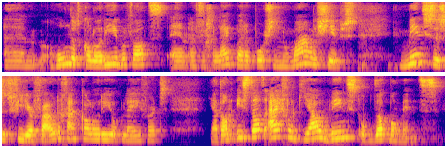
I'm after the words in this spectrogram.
um, ehm, 100 calorieën bevat en een vergelijkbare portie normale chips minstens het viervoudige aan calorieën oplevert, ja, dan is dat eigenlijk jouw winst op dat moment.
